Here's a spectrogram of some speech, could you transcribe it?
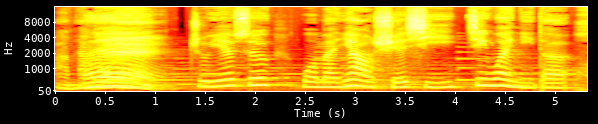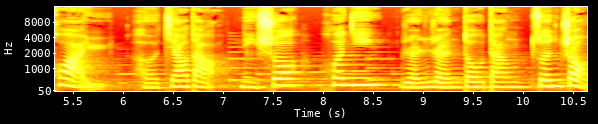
阿门。主耶稣，我们要学习敬畏你的话语和教导。你说，婚姻人人都当尊重，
